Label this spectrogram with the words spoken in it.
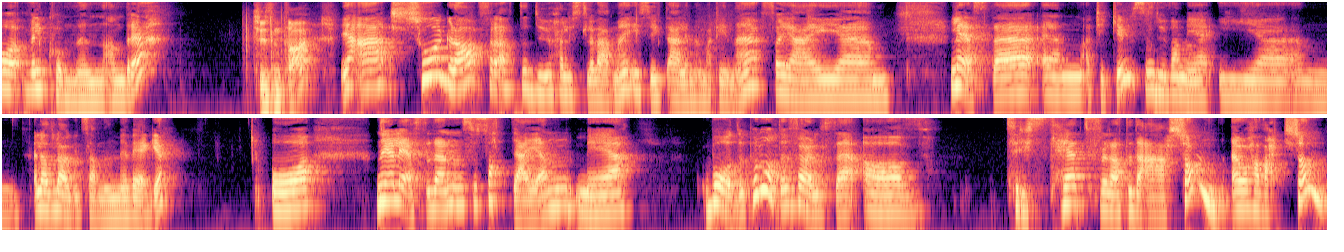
og velkommen, André. Tusen takk. Jeg er så glad for at du har lyst til å være med i Sykt ærlig med Martine, for jeg eh, leste en artikkel som du var med i eh, Eller hadde laget sammen med VG. Og når jeg leste den, så satt jeg igjen med både på en måte en følelse av tristhet for at det er sånn, og har vært sånn,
